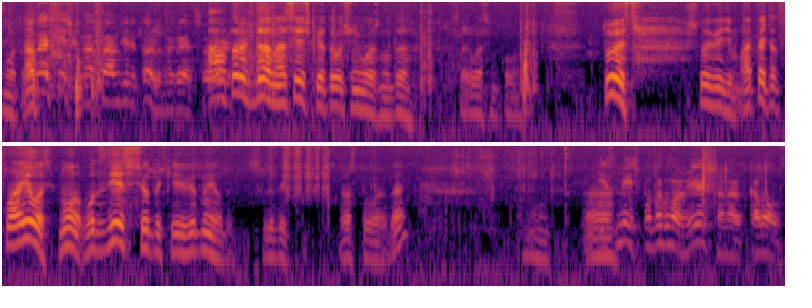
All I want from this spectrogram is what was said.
Вот. А насечка на самом деле тоже играет свою А во-вторых, да, насечка это очень важно, да. Согласен полностью. То есть, что видим? Опять отслоилось, но вот здесь все-таки видны вот следы раствора, да? Вот. И А, смесь под углом, видишь, она раскололась?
